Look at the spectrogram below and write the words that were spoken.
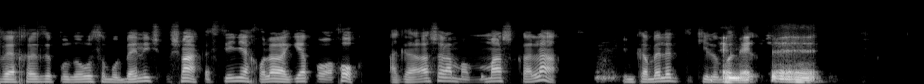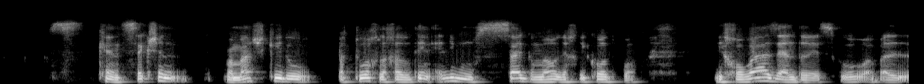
ואחרי זה פודורוסקה מול בנצ'יץ', שמע, קסטקינה יכולה להגיע פה רחוק, הגרלה שלה ממש קלה, היא מקבלת, כאילו, האמת ש... כן, סקשן ממש כאילו פתוח לחלוטין, אין לי מושג מה הולך לקרות פה. לכאורה זה אנדרייסקו, אבל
